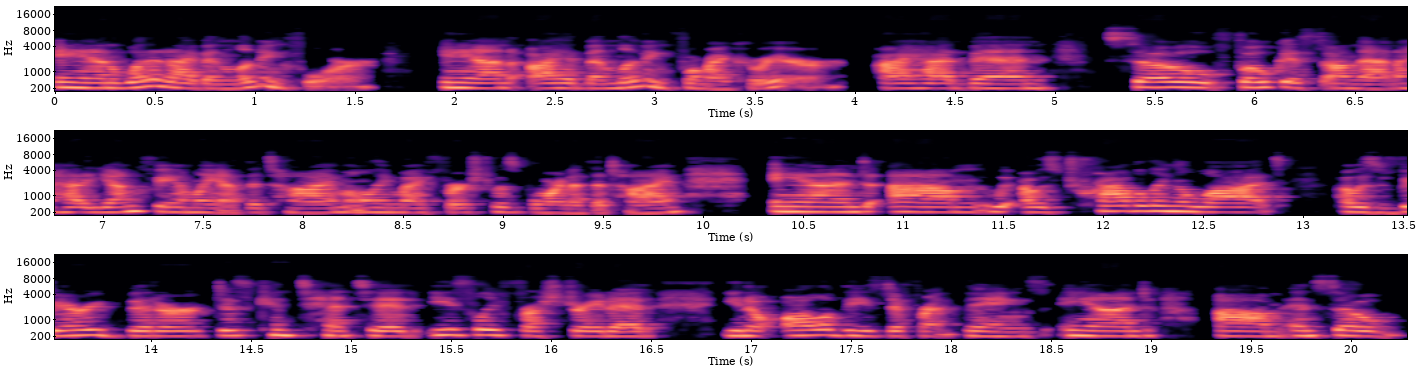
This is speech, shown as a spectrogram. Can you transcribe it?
And what had I been living for? And I had been living for my career. I had been so focused on that. And I had a young family at the time. Only my first was born at the time. And um, I was traveling a lot. I was very bitter, discontented, easily frustrated, you know, all of these different things. And um, and so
